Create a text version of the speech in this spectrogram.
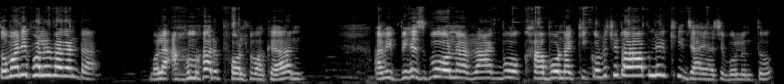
তোমারই ফলের বাগানটা? বলে, আমার ফল বাগান। আমি বেচবো না, রাখব, খাব না, কি করব? সেটা আপনার কি যায় আছে বলুন তো?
